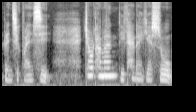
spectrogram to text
人际关系。叫他们离开了耶稣。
